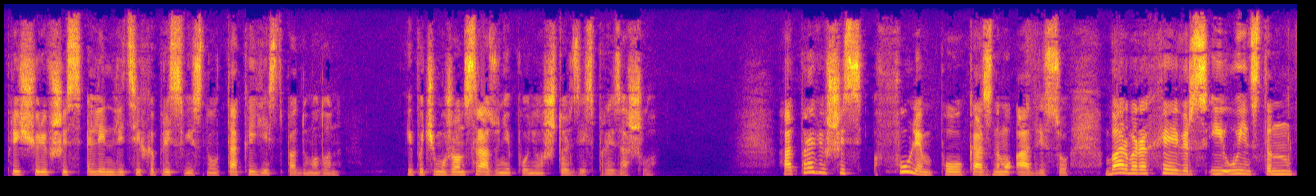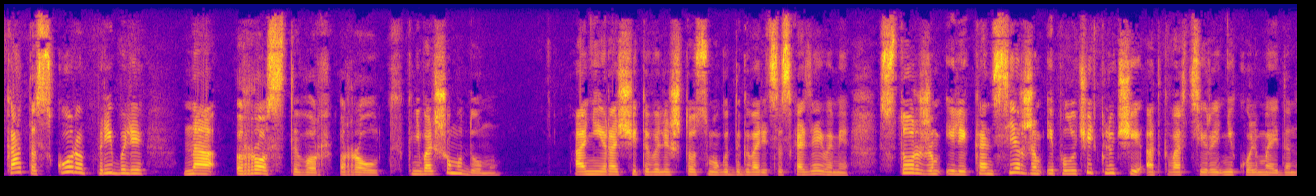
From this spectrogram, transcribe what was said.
Прищурившись, Линли тихо присвистнул. «Так и есть», — подумал он. И почему же он сразу не понял, что здесь произошло? Отправившись Фулем по указанному адресу, Барбара Хейверс и Уинстон Нката скоро прибыли на Ростевор-Роуд к небольшому дому. Они рассчитывали, что смогут договориться с хозяевами, сторожем или консьержем и получить ключи от квартиры Николь Мейден.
